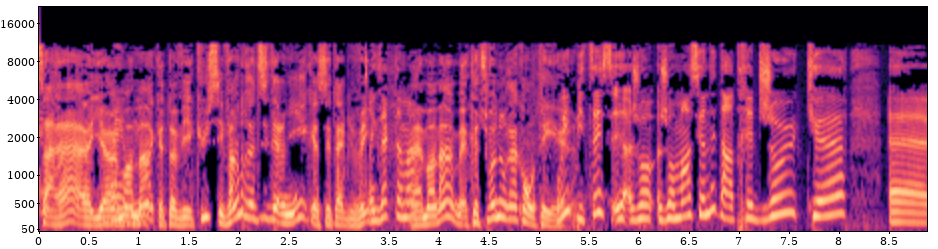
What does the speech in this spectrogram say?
Sarah, euh, il y a un Ben moment oui. que tu as vécu, c'est vendredi dernier que c'est arrivé. Exactement. Un moment ben, que tu vas nous raconter. Oui, euh. puis tu sais, je vais, je vais mentionner d'entrée de jeu que euh,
